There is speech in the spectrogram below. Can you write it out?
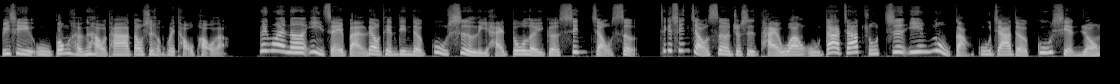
比起武功很好，他倒是很会逃跑啦。另外呢，义贼版廖天丁的故事里还多了一个新角色，这个新角色就是台湾五大家族之一鹿港辜家的辜显荣。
